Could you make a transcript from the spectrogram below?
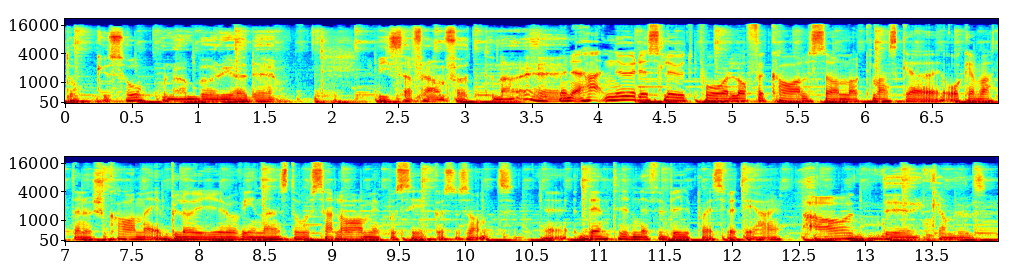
dokusåporna, började visa framfötterna. Eh, Men nu är det slut på Loffe Karlsson och man ska åka vattenrutschkana i blöjor och vinna en stor salami på cirkus och sånt. Eh, Den tiden är förbi på SVT här. Ja, det kan vi väl säga.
